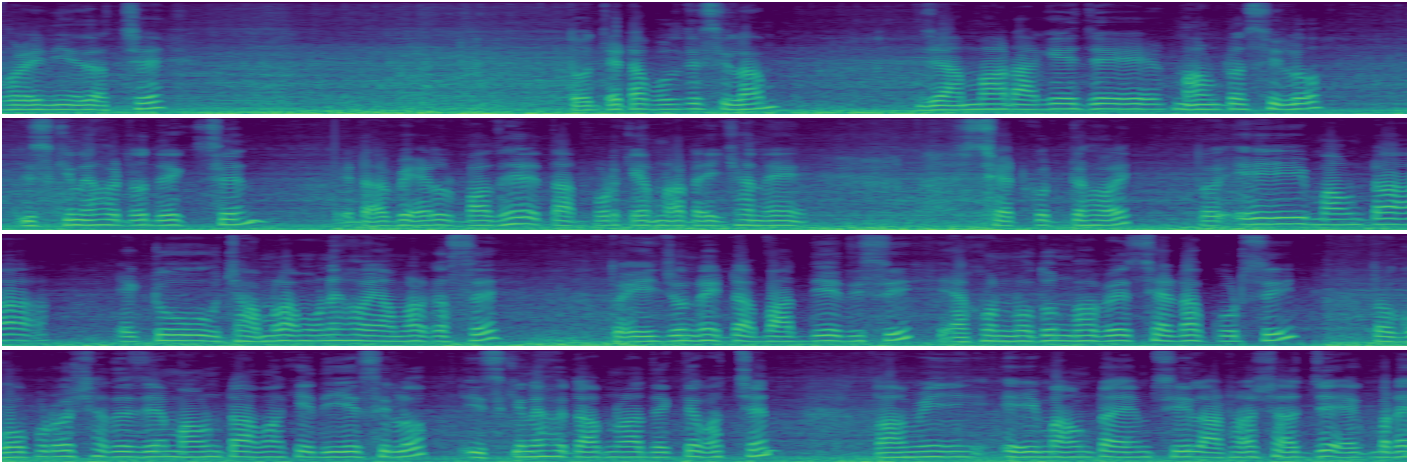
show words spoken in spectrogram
ঘরে নিয়ে যাচ্ছে। তো যেটা বলতেছিলাম যে আমার আগে যে মাউন্টটা ছিল, স্ক্রিনে হয়তো দেখছেন, এটা বেল বাঁধে, তারপর ক্যামেরাটা এখানে সেট করতে হয়। তো এই মাউন্টটা একটু ঝামলা মনে হয় আমার কাছে। তো এই জন্য এটা বাদ দিয়ে দিছি। এখন নতুনভাবে সেট আপ করছি। তো গোপরের সাথে যে মাউন্টটা আমাকে দিয়েছিল স্ক্রিনে হয়তো আপনারা দেখতে পাচ্ছেন। তো আমি এই মাউন্টটা এমসিল আঠার সাহায্যে একবারে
